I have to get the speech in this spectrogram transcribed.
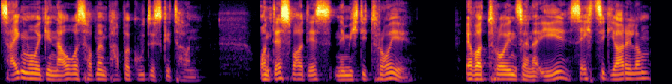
zeigen wir mal genau, was hat mein Papa Gutes getan. Und das war das, nämlich die Treue. Er war treu in seiner Ehe, 60 Jahre lang.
